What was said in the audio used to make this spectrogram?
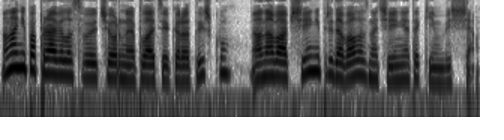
Она не поправила свое черное платье-коротышку, она вообще не придавала значения таким вещам.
